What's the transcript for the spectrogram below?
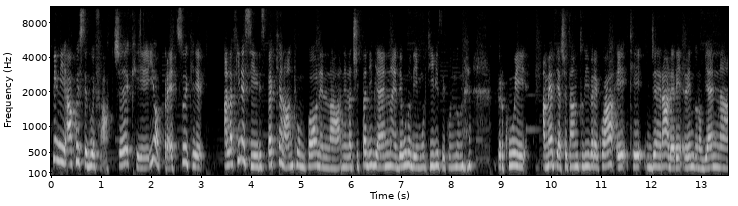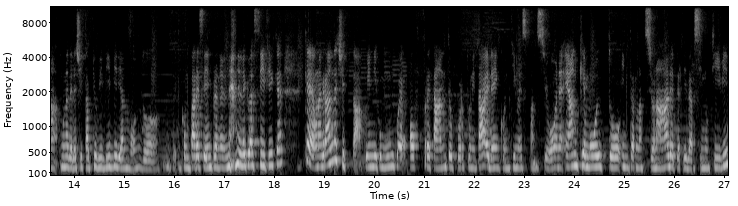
Quindi ha queste due facce che io apprezzo e che alla fine si rispecchiano anche un po' nella, nella città di Vienna ed è uno dei motivi, secondo me, per cui a me piace tanto vivere qua e che in generale re- rendono Vienna una delle città più vivibili al mondo, compare sempre nel, nelle classifiche, che è una grande città, quindi comunque offre tante opportunità ed è in continua espansione, è anche molto internazionale per diversi motivi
